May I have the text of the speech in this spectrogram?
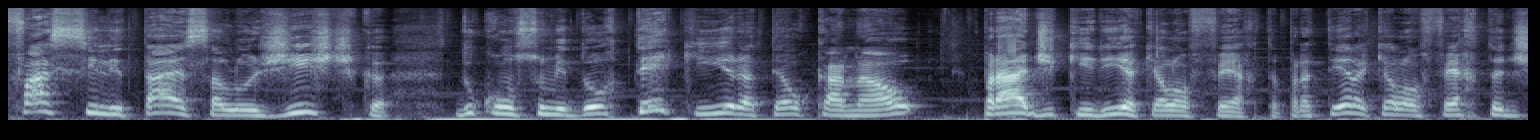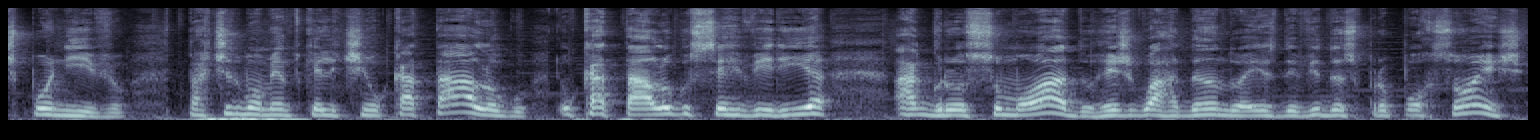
facilitar essa logística do consumidor ter que ir até o canal para adquirir aquela oferta, para ter aquela oferta disponível. A partir do momento que ele tinha o catálogo, o catálogo serviria a grosso modo, resguardando aí as devidas proporções,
